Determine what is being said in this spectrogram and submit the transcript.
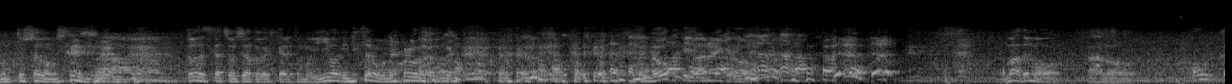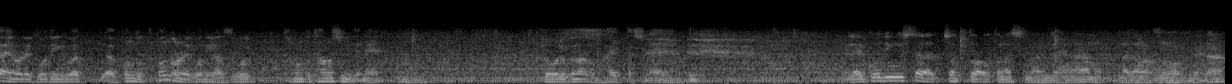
ムッとしたかもしれないですね。あどうですか調子はとか聞かれてもいいわけねえだろこの野郎だか。らねどうって言わないけど。まあでもあの今回のレコーディングは今度今度のレコーディングはすごい本当楽しみでね。強力なのも入ったしね、レコーディングしたらちょっとはおとなしくなるんじゃないかなもう中松もそうだよな。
